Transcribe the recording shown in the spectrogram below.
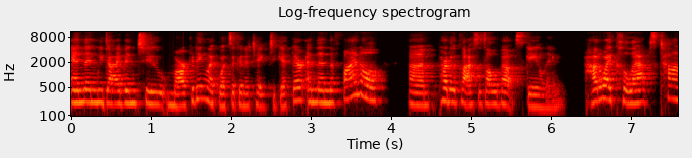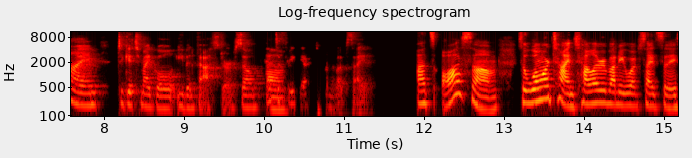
And then we dive into marketing, like what's it going to take to get there. And then the final um, part of the class is all about scaling. How do I collapse time to get to my goal even faster? So that's a free gift on the website. That's awesome. So one more time, tell everybody your website so they,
